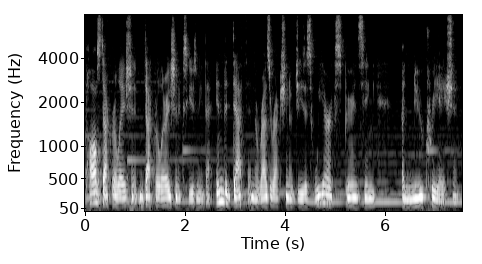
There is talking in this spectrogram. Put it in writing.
Paul's declaration, declaration, excuse me, that in the death and the resurrection of Jesus, we are experiencing a new creation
